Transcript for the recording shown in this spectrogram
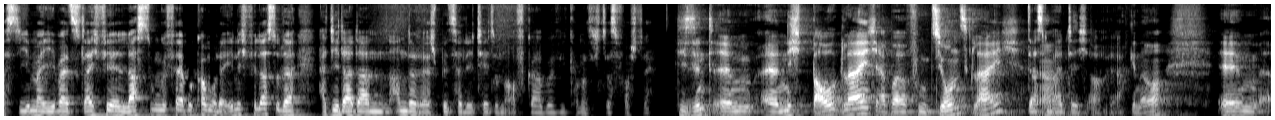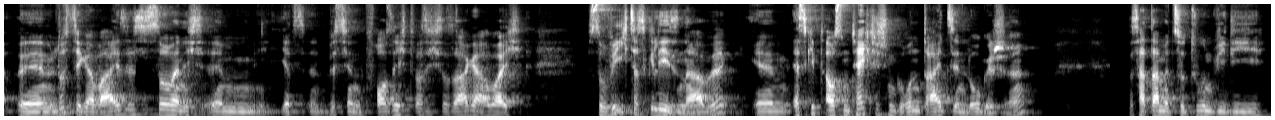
dass die immer jeweils gleich viel Last ungefähr bekommen oder ähnlich viel Last? Oder hat jeder dann andere Spezialität und Aufgabe? Wie kann man sich das vorstellen? Die sind ähm, äh, nicht baugleich, aber funktionsgleich. Das ja. meinte ich auch, ja. Genau. Ähm, äh, lustigerweise ist es so, wenn ich ähm, jetzt ein bisschen Vorsicht, was ich so sage, aber ich, so wie ich das gelesen habe, ähm, es gibt aus dem technischen Grund 13 logische. Das hat damit zu tun, wie die,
